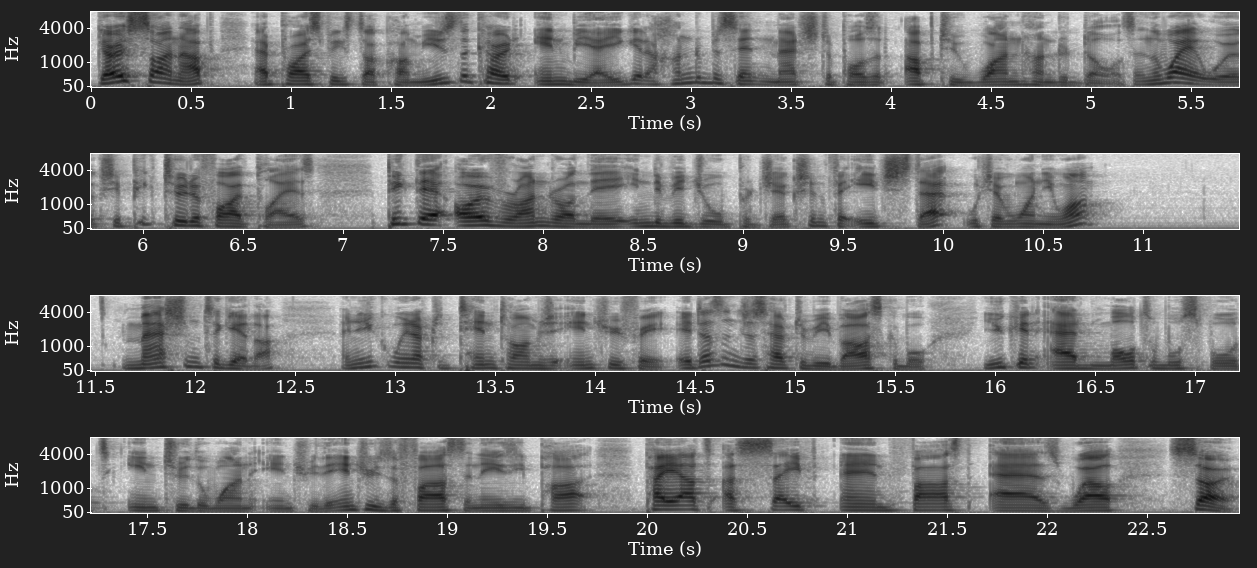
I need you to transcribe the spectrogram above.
go sign up at prizepicks.com. Use the code NBA. You get 100% match deposit up to $100. And the way it works, you pick two to five players, pick their over under on their individual projection for each stat, whichever one you want, mash them together and you can win up to 10 times your entry fee. It doesn't just have to be basketball. You can add multiple sports into the one entry. The entries are fast and easy. Payouts are safe and fast as well. So,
